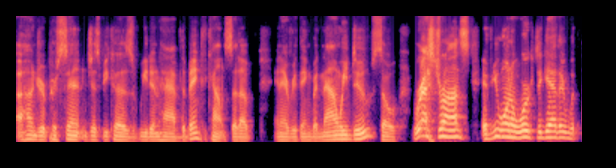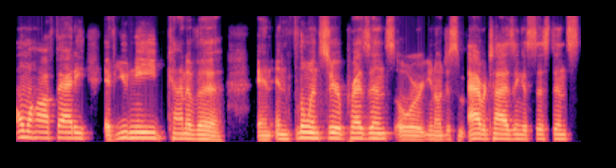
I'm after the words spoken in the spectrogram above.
a hundred percent just because we didn't have the bank account set up and everything. But now we do. So restaurants, if you want to work together with Omaha Fatty, if you need kind of a an influencer presence or you know just some advertising assistance,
